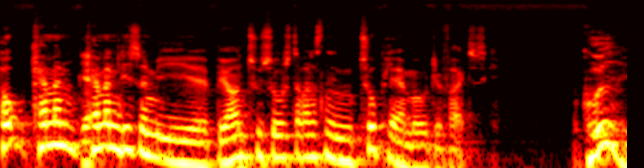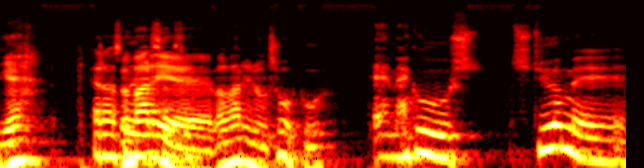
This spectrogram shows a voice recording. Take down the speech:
Hov, kan man, Ja. kan man ligesom i øh, Beyond Two Souls, der var der sådan en to-player mode jo faktisk. Gud, ja. Er der også Hvad var det, sådan- øh, hvad var det, nummer to kunne? Ja, men han kunne styre med...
